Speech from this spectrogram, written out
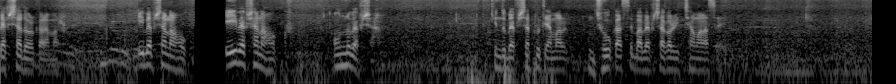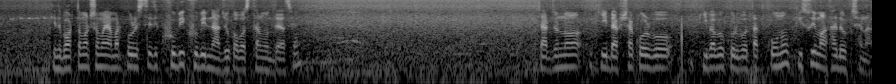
ব্যবসা দরকার আমার। এই ব্যবসা না হোক, এই ব্যবসা না হোক, অন্য ব্যবসা। কিন্তু ব্যবসার প্রতি আমার ঝোঁক আছে বা ব্যবসা করার ইচ্ছা আমার আছে। কিন্তু বর্তমান সময়ে আমার পরিস্থিতি খুবই খুবই নাজুক অবস্থার মধ্যে আছে। যার জন্য কি ব্যবসা করব, কীভাবে করব, তার কোনো কিছুই মাথায় ধরছে না।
